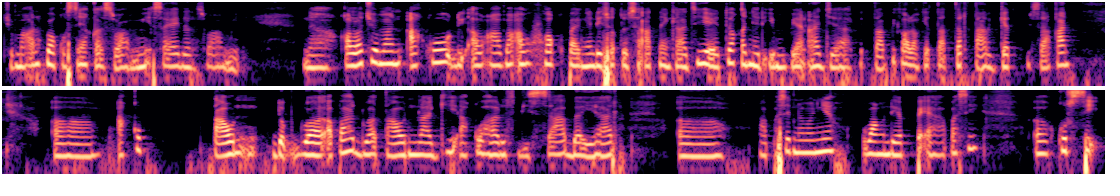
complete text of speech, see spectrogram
Cuma kan fokusnya ke suami saya dan suami. Nah kalau cuman aku di awal-awal aku, aku pengen di suatu saat naik haji ya itu akan jadi impian aja gitu. tapi kalau kita tertarget misalkan uh, aku tahun dua apa dua tahun lagi aku harus bisa bayar uh, apa sih namanya uang DP ya apa sih uh, kursi.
